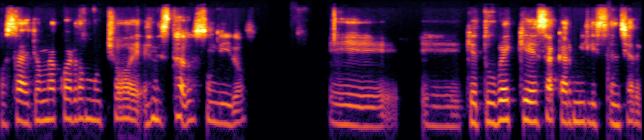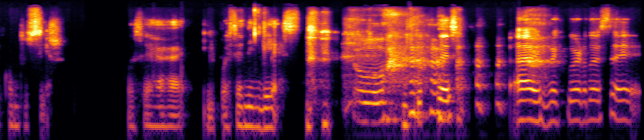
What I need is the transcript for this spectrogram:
O sea, yo me acuerdo mucho en Estados Unidos eh, eh, que tuve que sacar mi licencia de conducir. O sea, y pues en inglés. Oh. Entonces, ay, recuerdo ese,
